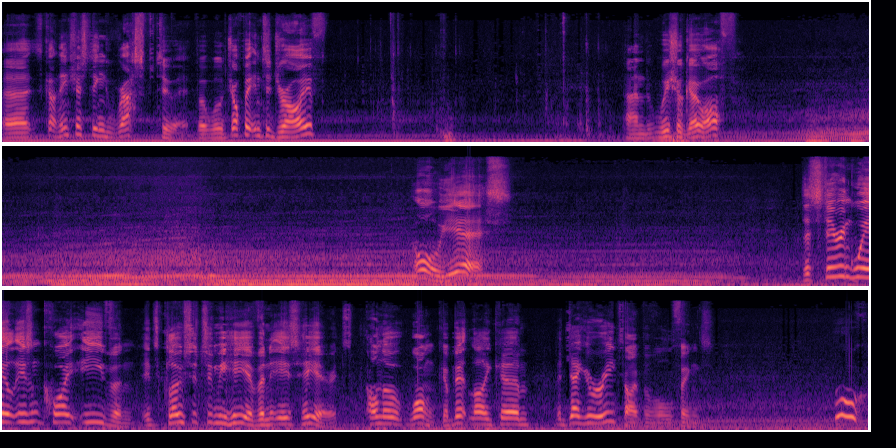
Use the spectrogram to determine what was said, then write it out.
Uh, it's got an interesting rasp to it, but we'll drop it into drive. And we shall go off. Oh, yes. The steering wheel isn't quite even. It's closer to me here than it is here. It's on a wonk, a bit like um, a Jaguar type of all things. Whew.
